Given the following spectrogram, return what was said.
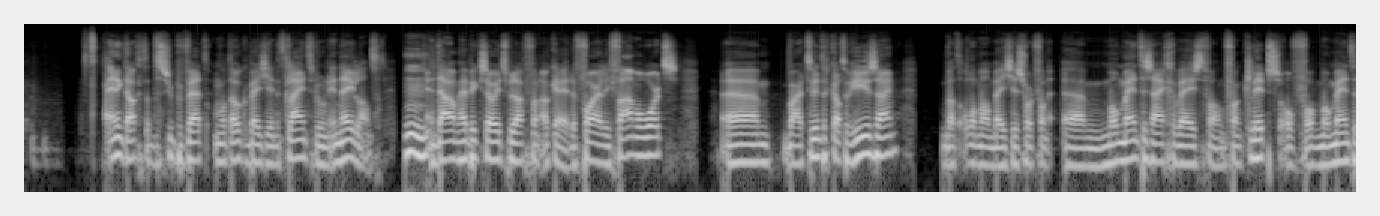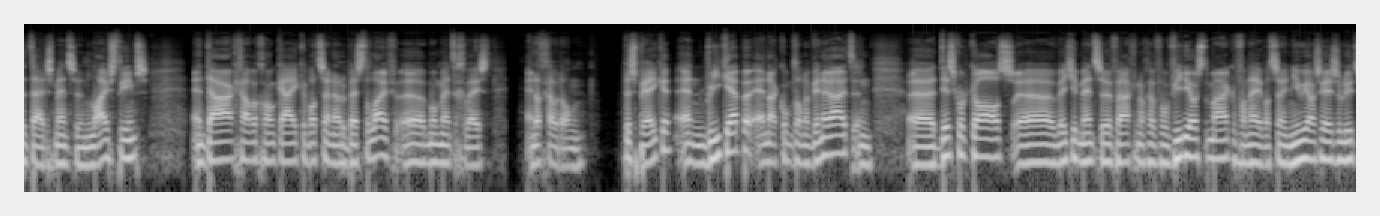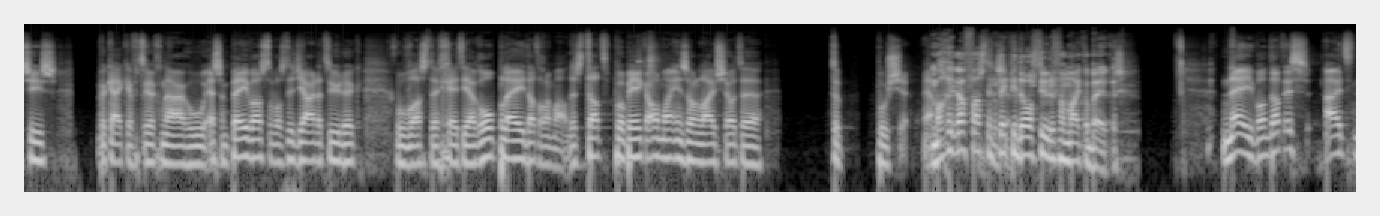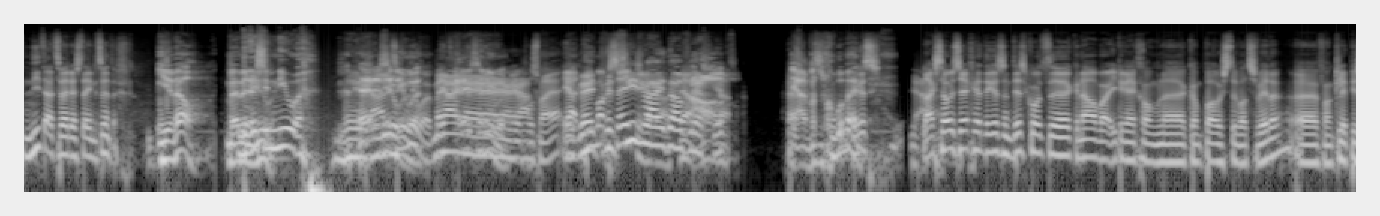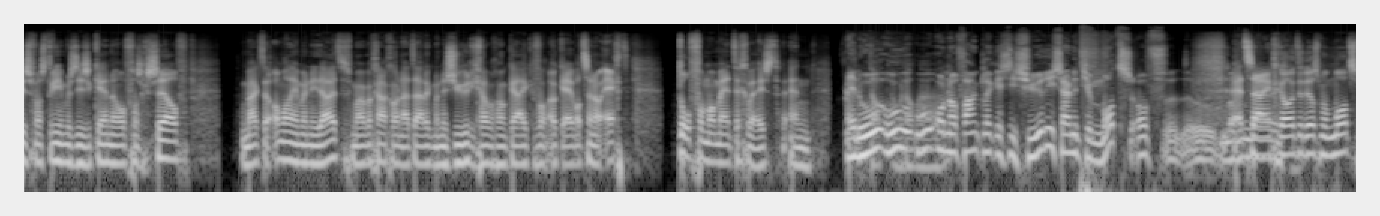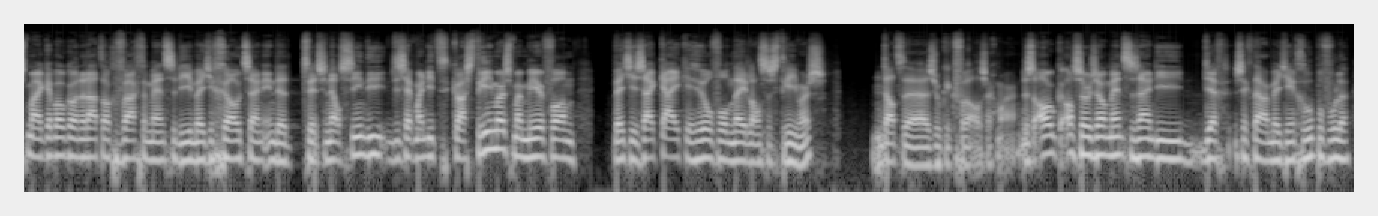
En ik dacht dat is super vet om dat ook een beetje in het klein te doen in Nederland. Hmm. En daarom heb ik zoiets bedacht van, oké, de Farley Fame Awards, ehm, waar 20 categorieën zijn. Wat allemaal een beetje een soort van ehm, momenten zijn geweest van, van clips of van momenten tijdens mensen hun livestreams. En daar gaan we gewoon kijken, wat zijn nou de beste live eh, momenten geweest. En dat gaan we dan bespreken en recappen. En daar komt dan een winnaar uit. En eh, Discord calls, eh, weet je, mensen vragen nog even om video's te maken van, hey, wat zijn nieuwjaarsresoluties? We kijken even terug naar hoe SMP was. Dat was dit jaar natuurlijk. Hoe was de GTA roleplay? Dat allemaal. Dus dat probeer ik allemaal in zo'n live show te, te pushen. Ja. Mag ik alvast een Dat clipje doorsturen van Michael Beukers? Nee, want dat is uit, niet uit 2021. Jawel. We hebben Er is een nieuwe. Ja, Ja, dit is een nieuwe. Met Ja, ja, er is een ja, nieuwe, ja, ja. volgens mij. hè? Ik Ja, die weet mag precies zeker waar je het over Ja, hebt. ja. Ja, dat was een goed Er moment. is, Laat ik zo zeggen, er is een Discord-kanaal waar iedereen gewoon eh, kan posten wat ze willen. Eh, van clipjes van streamers die ze kennen of van zichzelf. Maakt er allemaal helemaal niet uit. Maar we gaan gewoon uiteindelijk met een jury gaan we gewoon kijken van... oké, wat zijn nou echt toffe momenten geweest? En En hoe, hoe, dan, hoe eh. onafhankelijk is die jury? Zijn het je mods? Of, eh, het zijn grotendeels mijn mods, maar ik heb ook al inderdaad al gevraagd aan mensen die een beetje groot zijn in de Twitch NL scene. Die, die zeg maar niet qua streamers, maar meer van, weet je, zij kijken heel veel Nederlandse streamers. Dat eh, zoek ik vooral, zeg maar. Dus ook als sowieso mensen zijn die zich daar een beetje in geroepen voelen,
